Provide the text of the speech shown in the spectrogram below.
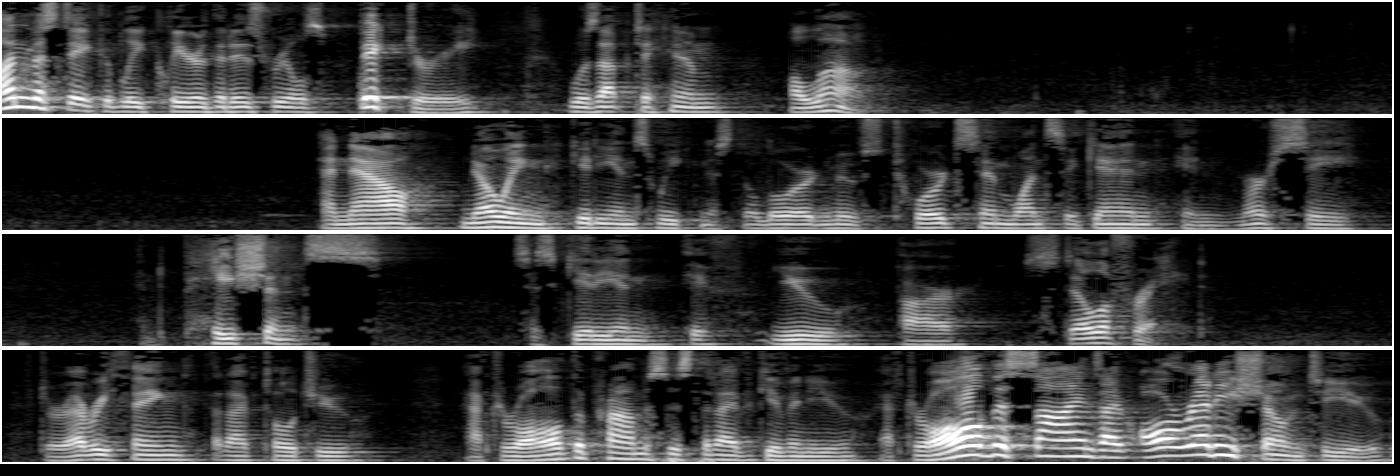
unmistakably clear that Israel's victory was up to him alone. And now, knowing Gideon's weakness, the Lord moves towards him once again in mercy and patience. says, Gideon, if you are still afraid, after everything that I've told you, after all the promises that I've given you, after all the signs I've already shown to you,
